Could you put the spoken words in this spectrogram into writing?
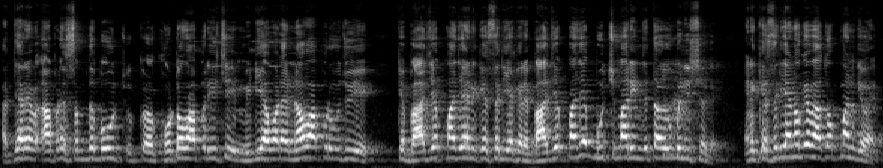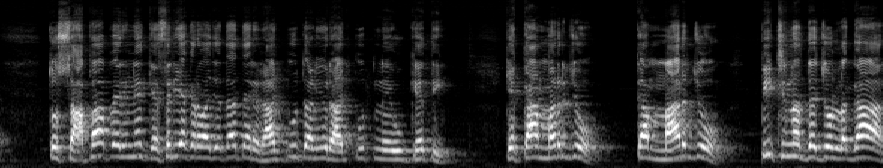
અત્યારે આપણે શબ્દ બહુ ખોટો વાપરીએ છીએ. મીડિયાવાળાએ ન વાપરવું જોઈએ કે ભાજપમાં જાય અને કેસરિયા કરે. ભાજપમાં જાય બૂચ મારીને જતા એવું બની શકે. એને કેસરિયાનો કહેવાય તો અપમાન કહેવાય. તો સાફા પહેરીને કેસરિયા કરવા જતા ત્યારે રાજપૂતાણીઓ રાજપૂતને એવું કહેતી કે કાં મરજો, કાં મારજો, પીઠ ન દેજો લગાર,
